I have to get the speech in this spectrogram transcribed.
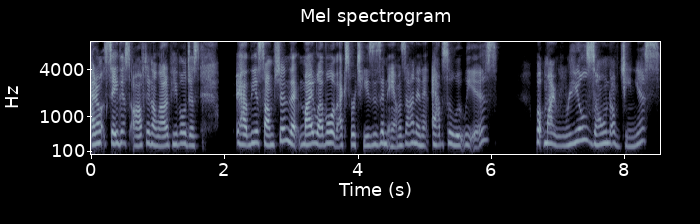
I don't say this often. A lot of people just have the assumption that my level of expertise is in Amazon, and it absolutely is. But my real zone of genius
